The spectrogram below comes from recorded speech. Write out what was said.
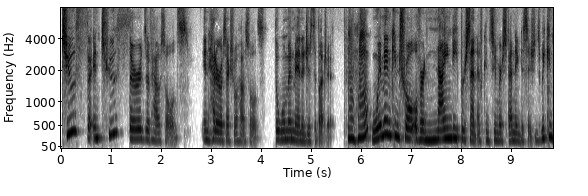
two th- in two thirds of households, in heterosexual households, the woman manages the budget. Mm-hmm. Women control over 90% of consumer spending decisions. We can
